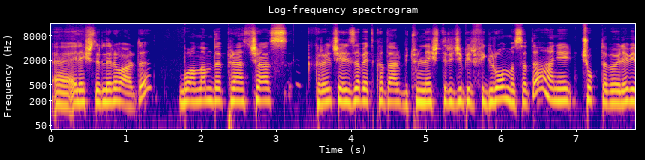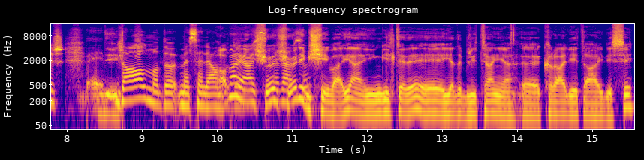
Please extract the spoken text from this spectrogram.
hmm. e, eleştirileri vardı. Bu anlamda Prens Charles Kraliçe Elizabeth kadar bütünleştirici bir figür olmasa da hani çok da böyle bir e, dağılmadı mesela. Ama ya şöyle şöyle bir şey var yani İngiltere e, ya da Britanya e, kraliyet ailesi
